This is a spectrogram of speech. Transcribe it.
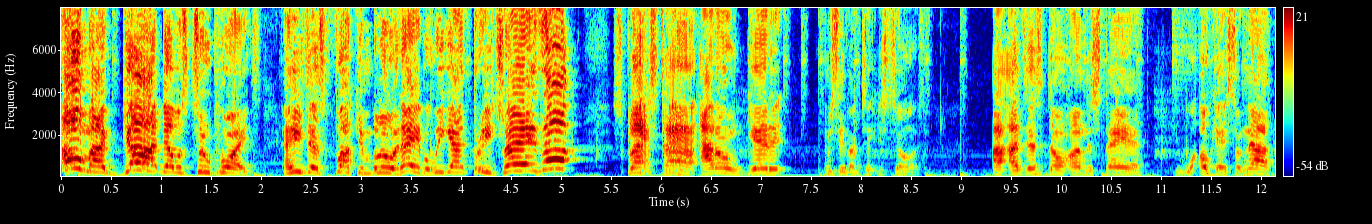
Oh my God, that was two points. And he just fucking blew it. Hey, but we got three trays up. Splash down. I don't get it. Let me see if I can take this charge. I, I just don't understand. Okay, so now,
